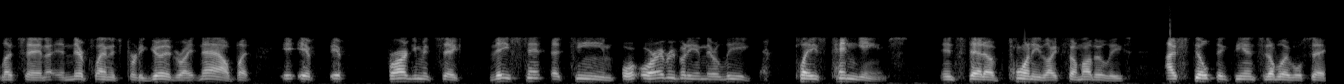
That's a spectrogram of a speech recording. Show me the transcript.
let's say, and, and their plan is pretty good right now, but if if for argument's sake they sent a team or, or everybody in their league plays ten games instead of twenty like some other leagues, I still think the NCAA will say,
